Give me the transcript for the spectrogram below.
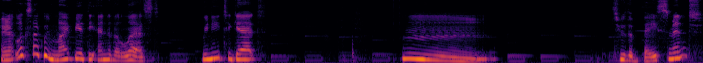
And it looks like we might be at the end of the list. We need to get. Hmm. To the basement?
